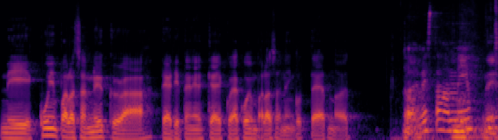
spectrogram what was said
Niin kuinka paljon sä nykyään teet itse niitä keikkoja ja kuinka paljon sä niin teet noita? Toimistohommia? No, niin.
